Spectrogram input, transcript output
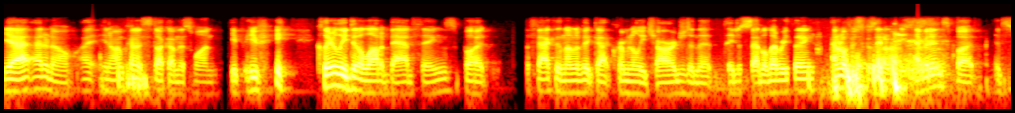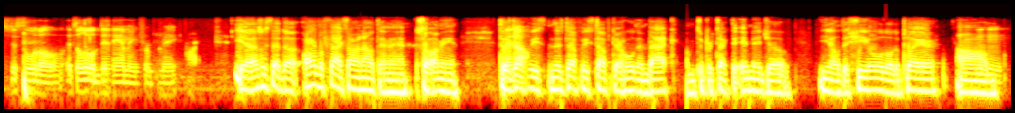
Yeah, I, I don't know. I, you know, I'm kind of stuck on this one. He, he, he clearly did a lot of bad things, but the fact that none of it got criminally charged and that they just settled everything. I don't know if it's because they don't have any evidence, but it's just a little it's a little damning for me. Yeah, that's what I said. all the facts aren't out there, man. So I mean, there's I definitely there's definitely stuff they're holding back um, to protect the image of you know the shield or the player. Um, mm-hmm.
